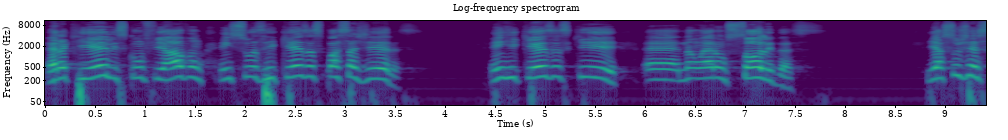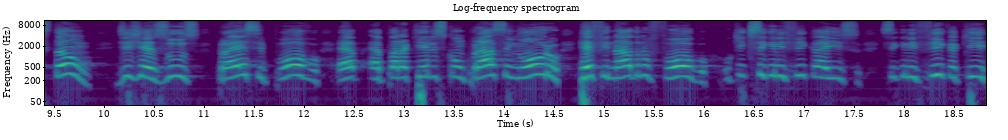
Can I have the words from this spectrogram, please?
era que eles confiavam em suas riquezas passageiras, em riquezas que é, não eram sólidas. E a sugestão de Jesus para esse povo é, é, para que eles comprassem ouro refinado no fogo. O que, que significa isso? Significa que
